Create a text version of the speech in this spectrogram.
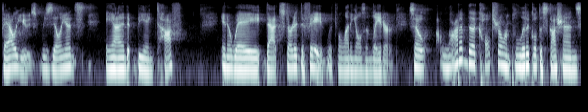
values resilience and being tough in a way that started to fade with millennials and later. So, a lot of the cultural and political discussions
